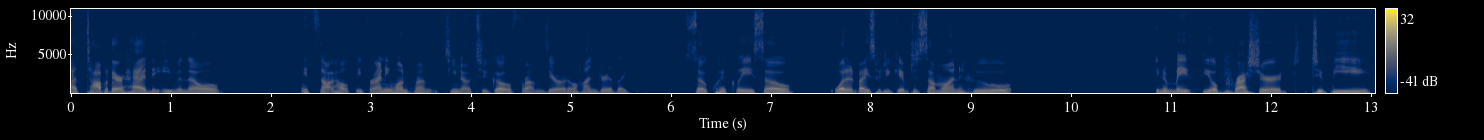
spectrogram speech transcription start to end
at the top of their head even though it's not healthy for anyone from you know to go from 0 to 100 like so quickly so what advice would you give to someone who you know may feel pressured to be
